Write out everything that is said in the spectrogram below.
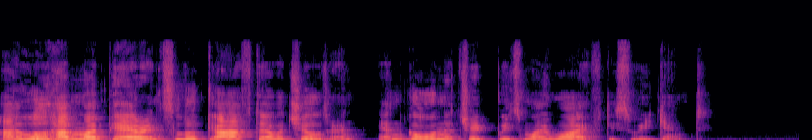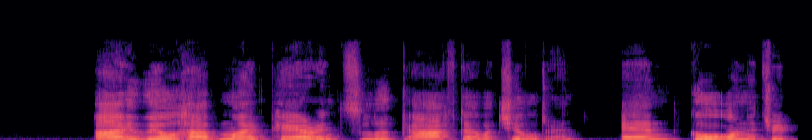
I will have my parents look after our children and go on a trip with my wife this weekend. I will have my parents look after our children and go on a trip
